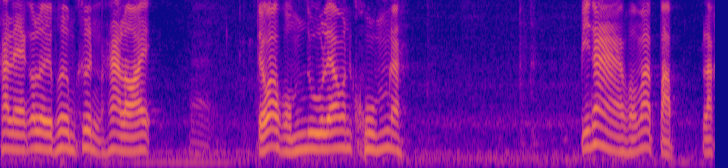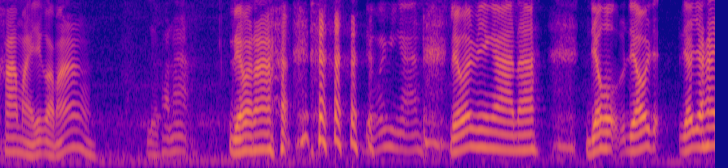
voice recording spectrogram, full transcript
ค่าแรงก็เลยเพิ่มขึ้นห้าร้อยใช่แต่ว่าผมดูแล้วมันคุ้มนะปีหน้าผมว่าปรับราคาใหม่ดีกว่ามั้งเหลือพันห้า เดี๋ยวหน้า เดี๋ยวไม่มีงาน เดี๋ยวไม่มีงานนะ เดี๋ยวเดี๋ยวเดี๋ยวจะให้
